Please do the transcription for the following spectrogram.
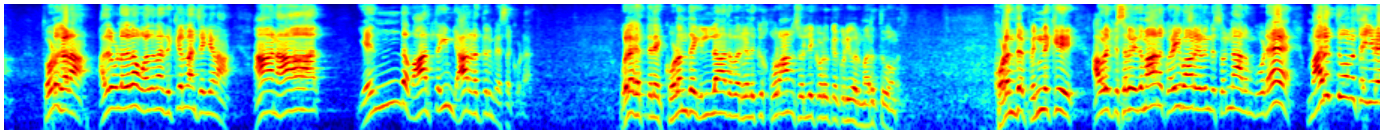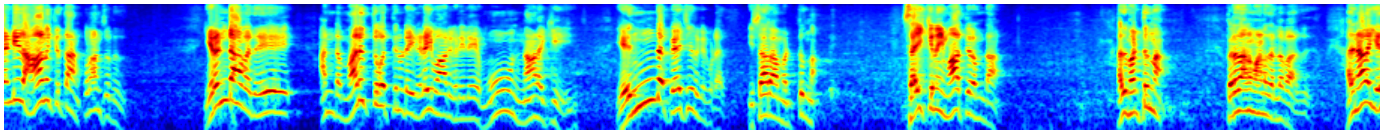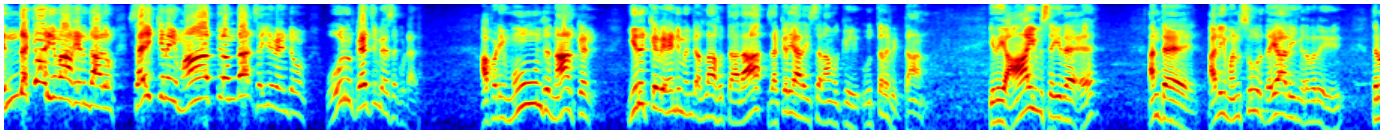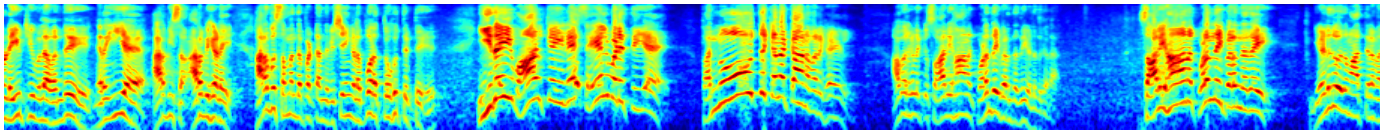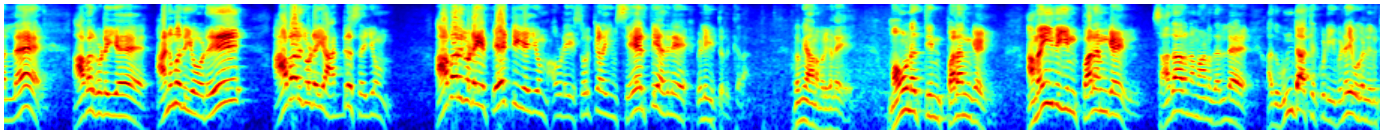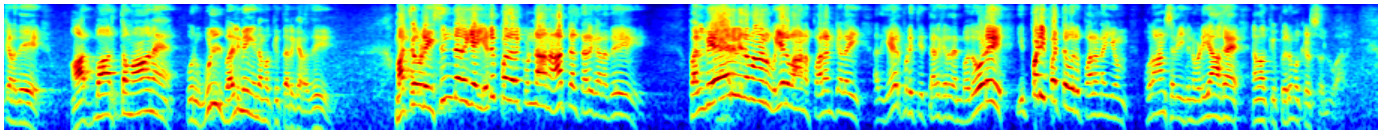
தொடுகலாம் அதில் உள்ளதெல்லாம் ஓதலாம் திக்கர்லாம் செய்யலாம். ஆனால் எந்த வார்த்தையும் யாரிடத்திலும் பேசக்கூடாது. உலகத்திலே குழந்தை இல்லாதவர்களுக்கு குரான் சொல்லிக் கொடுக்கக்கூடிய ஒரு மருத்துவம் அது. குழந்தை பெண்ணுக்கு அவளுக்கு சில விதமான குறைபாடுகள் என்று சொன்னாலும் கூட மருத்துவம் செய்ய வேண்டியது ஆணுக்குத்தான் குரான் சொல்லுது. இரண்டாவது அந்த மருத்துவத்தினுடைய நிலைப்பாடுகளிலே மூணு நாளைக்கு எந்த பேச்சும் இருக்கக்கூடாது. இஷாரா மட்டும்தான். சைக்கினை மாத்திரம்தான். அது மட்டும்தான். பிரதானமானதல்லவா அது? அதனால எந்த காரியமாக இருந்தாலும் சைக்கினை மாத்திரம்தான் செய்ய வேண்டும். ஒரு பேச்சும் பேசக்கூடாது. அப்படி மூன்று நாட்கள் இருக்க வேண்டும் என்று அல்லாஹு தாலா ஜக்கரியா அலை இஸ்லாமுக்கு உத்தரவிட்டான். இதை ஆய்வு செய்த அந்த அலி மன்சூர் தயாலிங்கிறவர் தன்னுடைய யூடியூப்பில் வந்து நிறைய அரபி ச- அரபிகளை அரபு சம்பந்தப்பட்ட அந்த விஷயங்களை பூரா தொகுத்துட்டு இதை வாழ்க்கையிலே செயல்படுத்திய பன்னூத்து கணக்கானவர்கள் அவர்களுக்கு சாலிகான குழந்தை பிறந்ததை எழுதுகிறார். சாலிகான குழந்தை பிறந்ததை எழுதுவது மாத்திரமல்ல அவர்களுடைய அனுமதியோடு அவர்களுடைய அட்ரஸையும் அவர்களுடைய பேட்டியையும் அவருடைய சொற்களையும் சேர்த்து அதிலே வெளியிட்டிருக்கிறார். அருமையானவர்களே மௌனத்தின் பலன்கள் அமைதியின் பலன்கள் சாதாரணமானதல்ல. அது உண்டாக்கக்கூடிய விளைவுகள் இருக்கிறதே ஆத்மார்த்தமான ஒரு உள் வலிமையை நமக்கு தருகிறது. மற்றவருடைய சிந்தனையை எடுப்பதற்குண்டான ஆற்றல் தருகிறது. பல்வேறு விதமான உயர்வான பலன்களை அது ஏற்படுத்தி தருகிறது என்பதோடு இப்படிப்பட்ட ஒரு பலனையும் குரான் ஷரீஃபின் வழியாக நமக்கு பெருமக்கள் சொல்வார்.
